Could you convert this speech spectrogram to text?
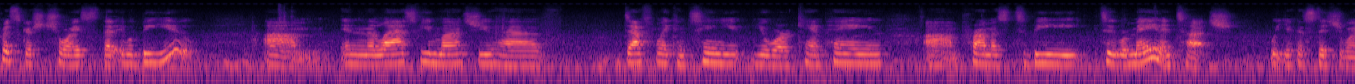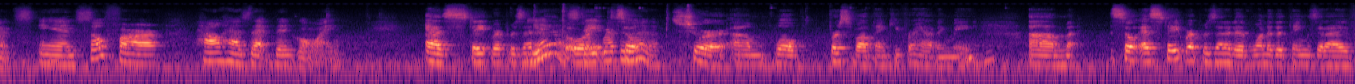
Pritzker's choice that it would be you. Um, in the last few months, you have definitely continued your campaign um, promise to be to remain in touch with your constituents. And so far, how has that been going? As state representative? Yeah, or- state representative. So, sure. Um, well, first of all, thank you for having me. Mm-hmm. Um, so, as state representative, one of the things that I've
